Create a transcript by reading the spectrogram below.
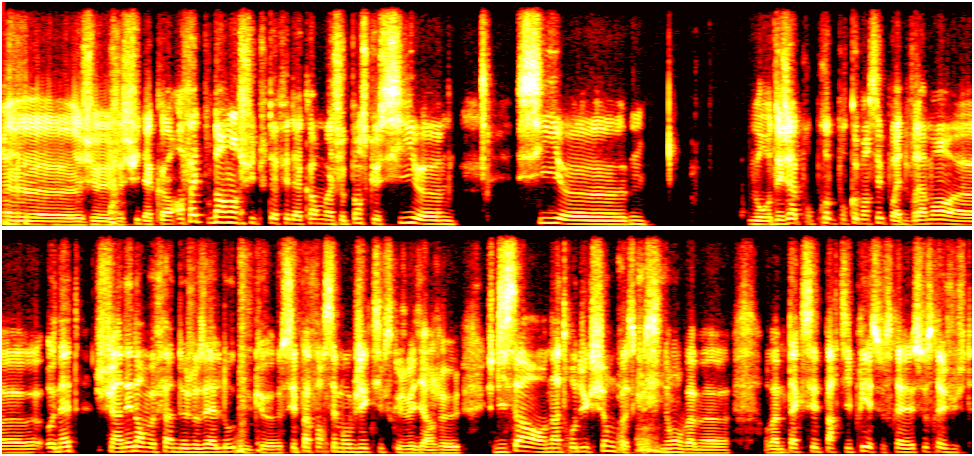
Euh, je, suis d'accord. En fait, non, non, je suis tout à fait d'accord. Moi, je pense que si, euh, si euh, Bon, déjà, pour, pour, commencer, pour être vraiment euh, honnête, je suis un énorme fan de José Aldo, donc euh, c'est pas forcément objectif ce que je vais dire. Je, je, dis ça en introduction parce que sinon on va me, on va me taxer de parti pris et ce serait, ce serait juste.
